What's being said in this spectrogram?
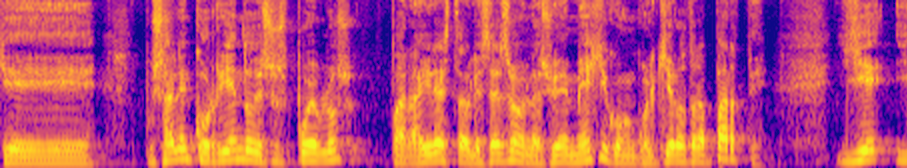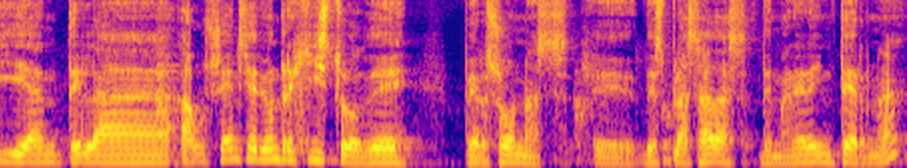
que pues, salen corriendo de sus pueblos para ir a establecerse en la Ciudad de México o en cualquier otra parte. Y, y ante la ausencia de un registro de personas eh, desplazadas de manera interna,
